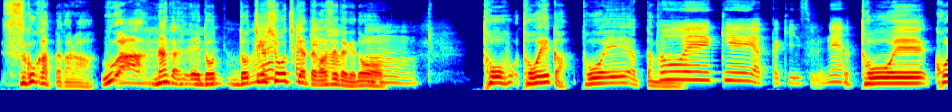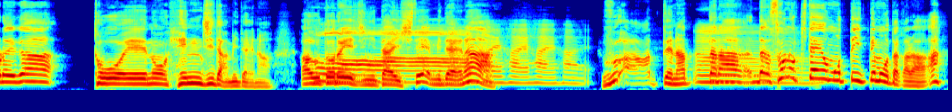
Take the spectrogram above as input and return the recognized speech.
すごかったから、うわなんか、えど、どっちが松竹やったか忘れたけど、うん。東、東映か。東映やったんかな。東映系やった気するね。東映、これが東映の返事だみたいな、アウトレイジに対してみたいな、はいはいはいはい。うわーってなったら、うん。だからその期待を持っていってもうたから、あ、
